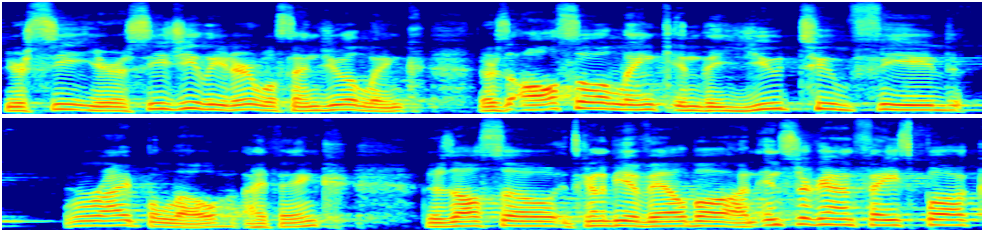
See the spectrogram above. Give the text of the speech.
your, C, your CG leader will send you a link. There's also a link in the YouTube feed right below, I think. There's also, it's to be available on Instagram, Facebook,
